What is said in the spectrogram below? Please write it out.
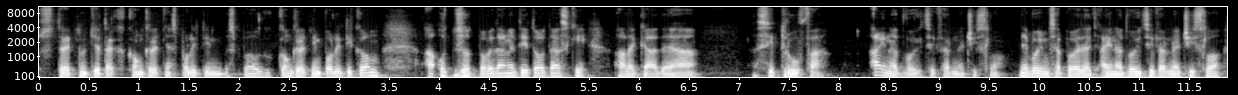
stretnutie tak konkrétne s, politi- s konkrétnym politikom a od- zodpovedané tieto otázky, ale KDH si trúfa aj na dvojciferné číslo. Nebojím sa povedať aj na dvojciferné číslo.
